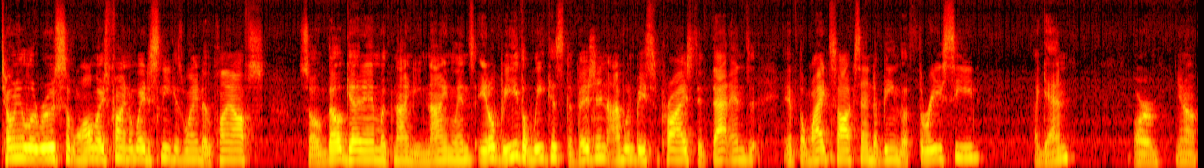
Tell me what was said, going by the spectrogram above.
Tony La Russa will always find a way to sneak his way into the playoffs. So they'll get in with 99 wins. It'll be the weakest division. I wouldn't be surprised if that ends if the White Sox end up being the 3 seed again or, you know,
